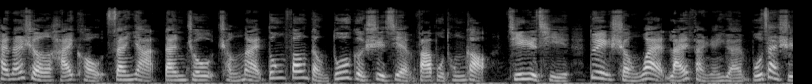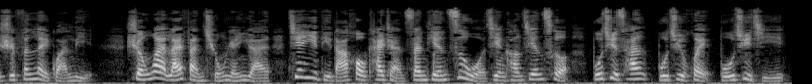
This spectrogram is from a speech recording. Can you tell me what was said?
海南省海口三亚儋州澄迈东方等多个市县发布通告即日起对省外来返人员不再实施分类管理。省外来返穷人员建议抵达后开展三天自我健康监测不聚餐不聚会不聚集。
